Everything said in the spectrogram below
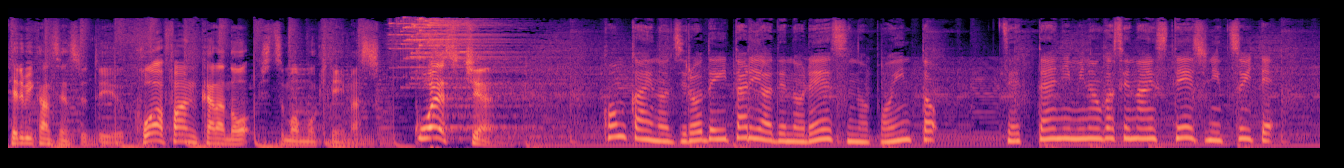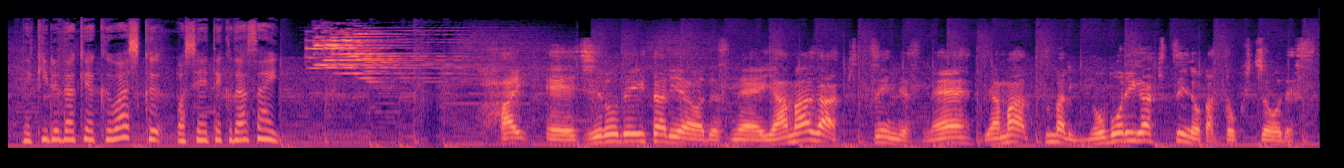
テレビ観戦するというコアファンからの質問も来ています。Question 今回のジロデイタリアでのレースのポイント。絶対に見逃せないステージについて。できるだけ詳しく教えてください。はい、えー、ジロデイタリアはですね山がきついんですね。山つまり上りがきついのが特徴です。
